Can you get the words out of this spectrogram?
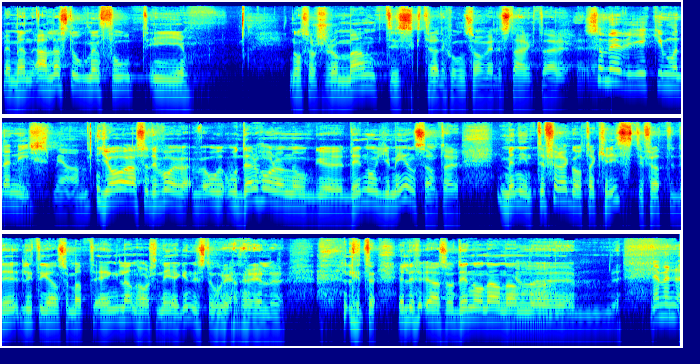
Men, men alla stod med en fot i någon sorts romantisk tradition som var väldigt stark där. Som övergick i modernism, ja. Ja, alltså det var, och, och där har de nog, det är nog gemensamt där. Men inte för Agatha Christie, för att det är lite grann som att England har sin egen historia när det gäller... Lite, eller, alltså det är någon annan... eh, Nej, men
